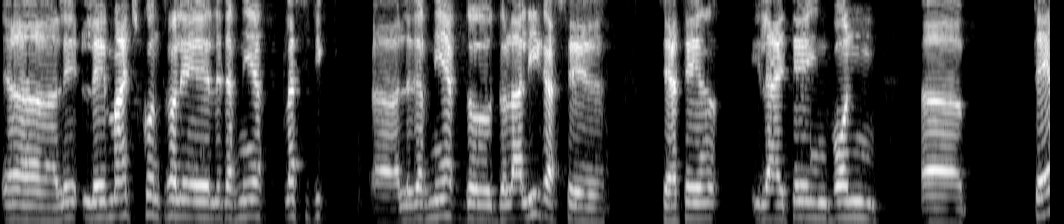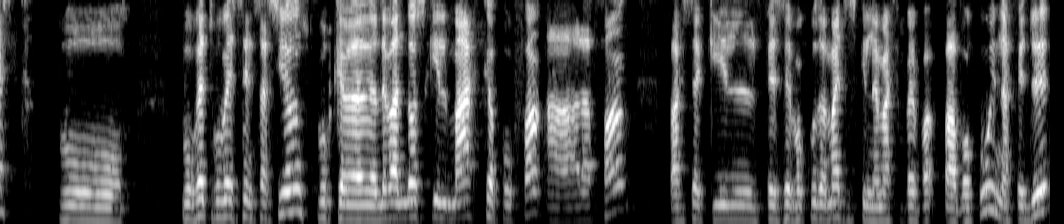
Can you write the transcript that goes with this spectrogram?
Les, matchs contre les, dernières classifiques, les dernières de, la Liga, c'est, été, il a été une bonne euh, test pour, pour retrouver sensations, pour que Lewandowski il marque pour fin, à, la fin, parce qu'il faisait beaucoup de matchs qu'il ne marquait pas, pas beaucoup, il en a fait deux,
